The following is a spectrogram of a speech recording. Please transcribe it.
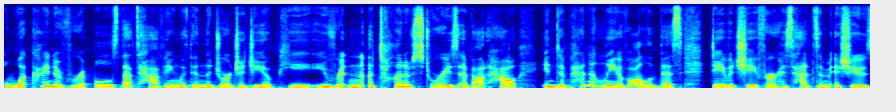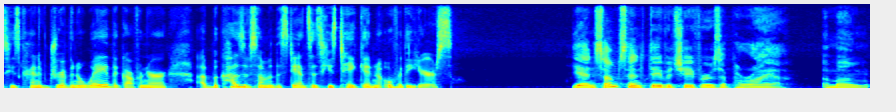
what kind of ripples that's having within the Georgia GOP. You've written a ton of stories about how, independently of all of this, David Shafer has had some issues. He's kind of driven away the governor uh, because of some of the stances he's taken over the years. Yeah, in some sense, David Shafer is a pariah among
